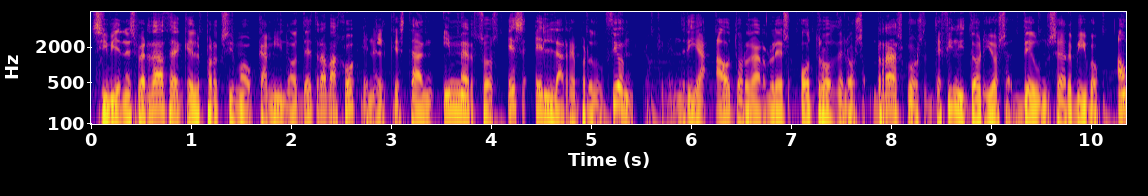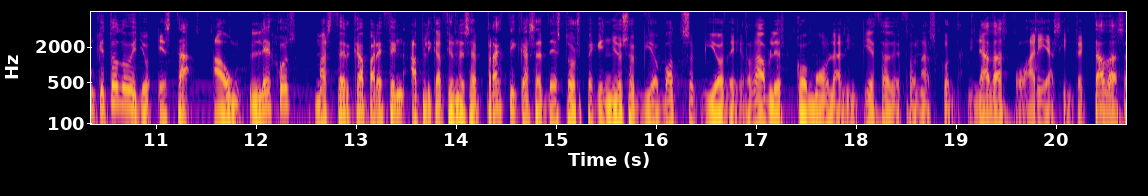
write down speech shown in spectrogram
Si bien es verdad que el próximo camino de trabajo en el que están inmersos es en la reproducción, lo que vendría a otorgarles otro de los rasgos definitorios de un ser vivo. Aunque todo ello está aún lejos, más cerca aparecen aplicaciones prácticas de estos pequeños biobots biodegradables como la limpieza de zonas contaminadas o áreas infectadas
